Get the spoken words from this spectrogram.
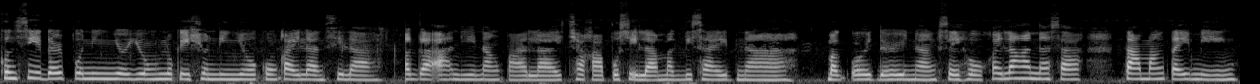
consider po ninyo yung location ninyo kung kailan sila mag-aani ng palay tsaka po sila mag-decide na mag-order ng seho. Kailangan na sa tamang timing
